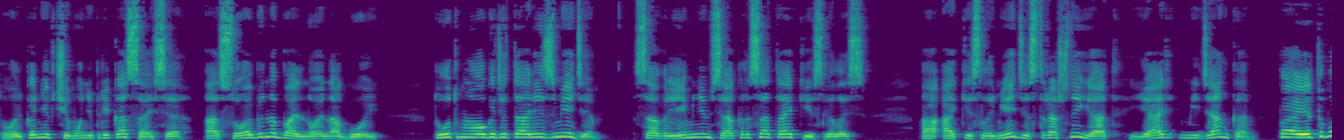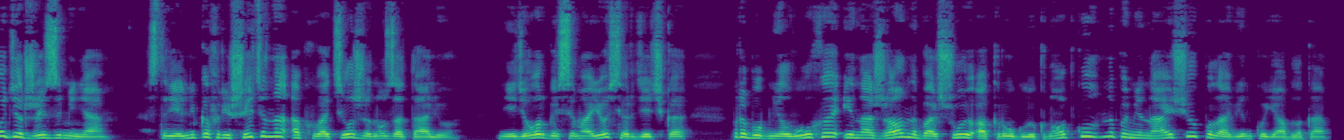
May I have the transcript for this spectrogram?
«Только ни к чему не прикасайся, особенно больной ногой. Тут много деталей из меди». Со временем вся красота окислилась. А о меди страшный яд, ярь, медянка. Поэтому держись за меня. Стрельников решительно обхватил жену за талию. «Не дергайся, мое сердечко!» Пробубнил в ухо и нажал на большую округлую кнопку, напоминающую половинку яблока.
